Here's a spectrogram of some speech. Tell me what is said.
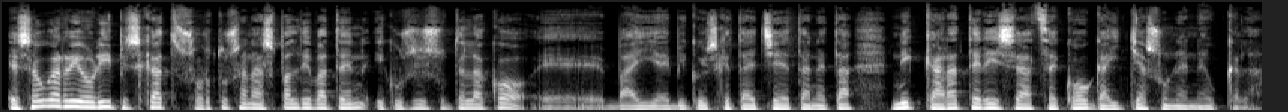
Ezaugarri hori pizkat sortu zen aspaldi baten ikusi zutelako e, bai e, bikoizketa etxeetan eta nik karakterizatzeko gaitasunen eukela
